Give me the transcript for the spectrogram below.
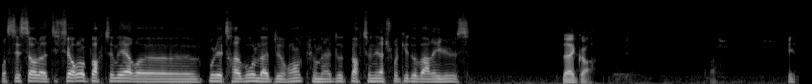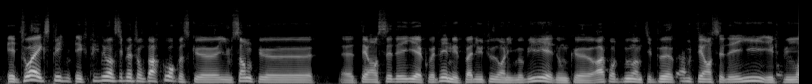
Bon, C'est ça, on a différents partenaires euh, pour les travaux, on a de rente, puis on a d'autres partenaires, je crois, qui doivent arriver aussi. D'accord. Et, et, toi, explique, explique-nous un petit peu ton parcours, parce qu'il me semble que tu es en CDI à côté, mais pas du tout dans l'immobilier. Donc raconte-nous un petit peu où tu es en CDI, et puis...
